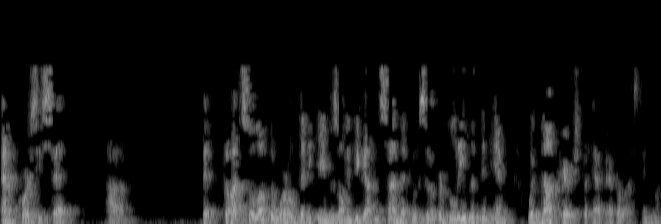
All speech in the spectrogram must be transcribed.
And of course he said, uh, that God so loved the world that he gave his only begotten Son, that whosoever believeth in him would not perish but have everlasting life.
